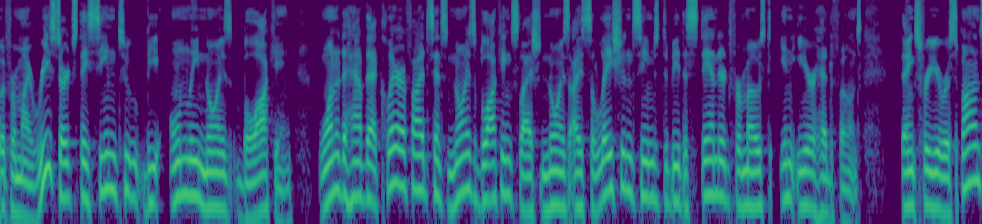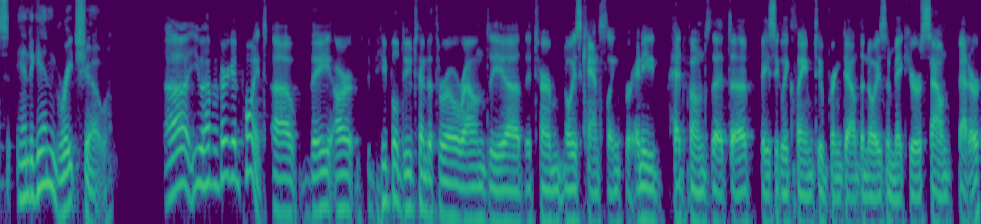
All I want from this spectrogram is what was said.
but from my research, they seem to be only noise blocking. Wanted to have that clarified since noise blocking slash noise isolation seems to be the standard for most in ear headphones. Thanks for your response, and again, great show. Uh, you have a very good point. Uh, they are people do tend to throw around the uh, the term noise canceling for any headphones that uh, basically claim to bring down the noise and make your sound better.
